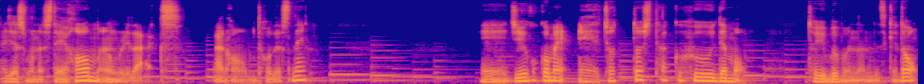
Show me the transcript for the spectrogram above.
I just wanna stay home and relax at home ってことですね。えー、15個目、えー、ちょっとした工夫でもという部分なんですけど、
